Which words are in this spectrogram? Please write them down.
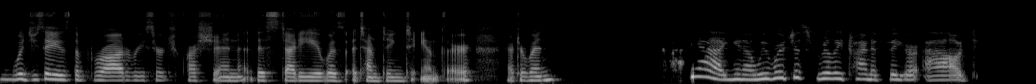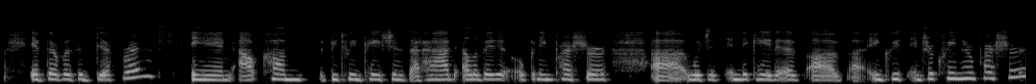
would you say is the broad research question this study was attempting to answer, Dr. Nguyen? Yeah, you know, we were just really trying to figure out if there was a difference in outcomes between patients that had elevated opening pressure, uh, which is indicative of uh, increased intracranial pressure.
